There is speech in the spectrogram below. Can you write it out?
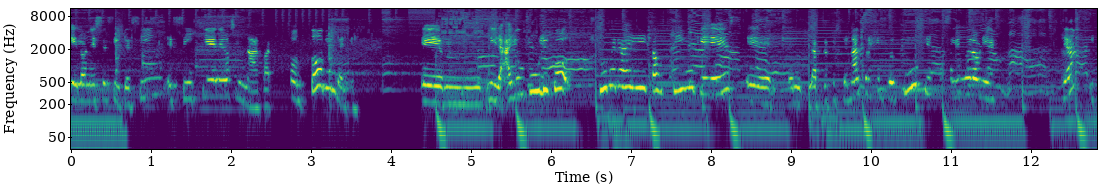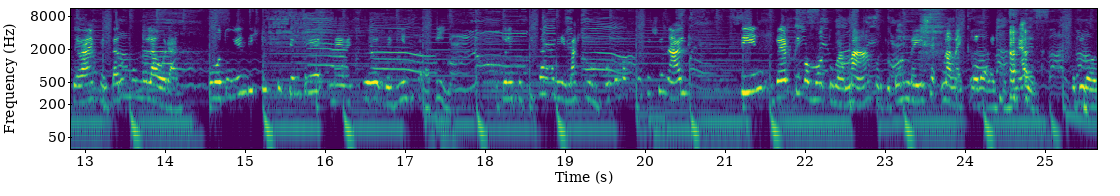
que lo necesite, sin, sin género, sin nada. Son todos bienvenidos. Em, mira, hay un público súper ahí cautivo que es eh, la profesional, por ejemplo, tú que estás saliendo de la universidad, ¿ya? Y te vas a enfrentar un mundo laboral. Como tú bien dijiste, siempre me he vestido de bien zapatilla tú necesitas una imagen un poco más profesional sin verte como tu mamá, porque todos me dicen, no me quiero ver profesional, yo quiero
